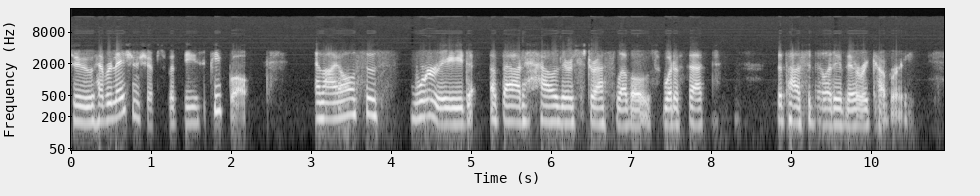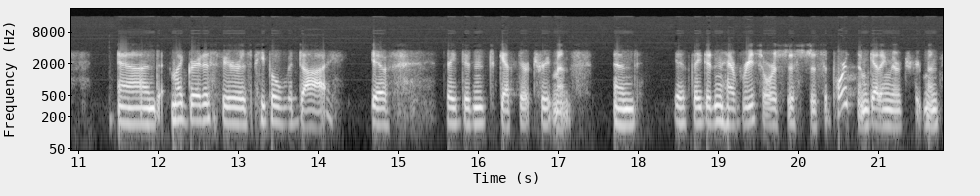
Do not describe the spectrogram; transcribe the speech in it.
to have relationships with these people. And I also worried about how their stress levels would affect the possibility of their recovery. And my greatest fear is people would die if they didn't get their treatments and if they didn't have resources to support them getting their treatments,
